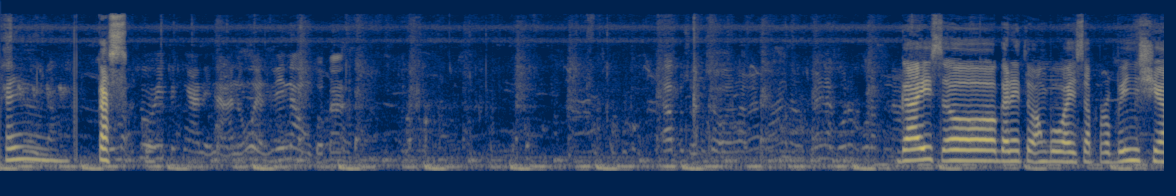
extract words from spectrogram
Kaya, kas. Guys, oh, ganito ang buhay sa probinsya.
